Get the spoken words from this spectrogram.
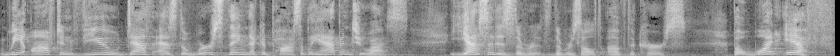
we often view death as the worst thing that could possibly happen to us. Yes, it is the, re- the result of the curse. But what if,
